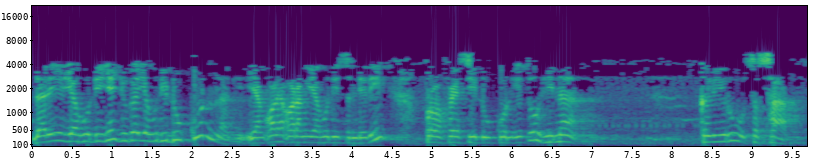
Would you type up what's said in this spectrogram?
Dari Yahudinya juga Yahudi dukun lagi, yang oleh orang Yahudi sendiri profesi dukun itu hina, keliru, sesat.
